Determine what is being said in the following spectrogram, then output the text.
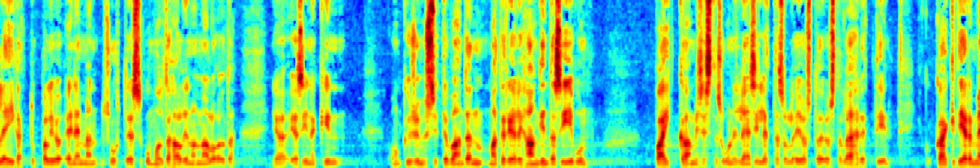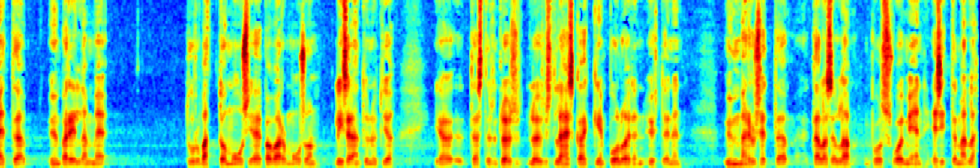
leikattu paljon enemmän suhteessa kuin muilta hallinnon aloilta. Ja, ja siinäkin on kysymys sitten vaan tämän materiaalihankintasiivun paikkaamisesta suunnilleen sille tasolle, josta, josta lähdettiin. Kaikki tiedämme, että ympärillämme turvattomuus ja epävarmuus on lisääntynyt ja, ja tästä nyt löytyisi lähes kaikkien puolueiden yhteinen ymmärrys, että tällaisella puolustusvoimien esittämällä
